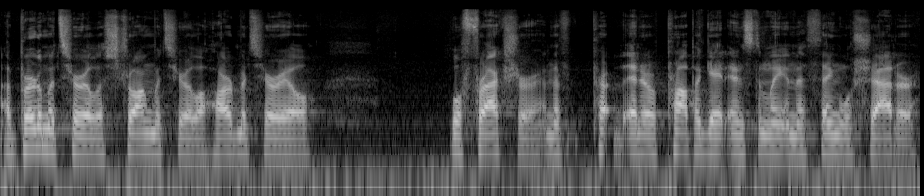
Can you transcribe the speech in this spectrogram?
A brittle material, a strong material, a hard material will fracture and, the, pr- it'll propagate instantly and the thing will shatter.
